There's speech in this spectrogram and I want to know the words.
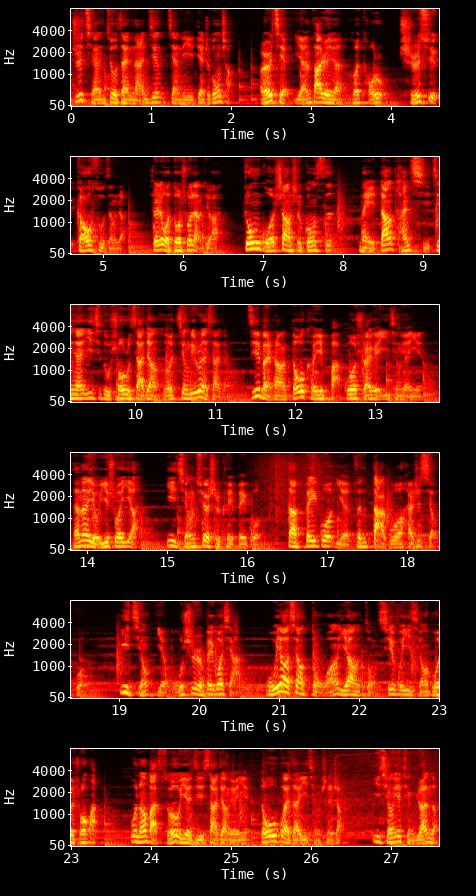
之前就在南京建立电池工厂，而且研发人员和投入持续高速增长。这里我多说两句啊。中国上市公司每当谈起今年一季度收入下降和净利润下降，基本上都可以把锅甩给疫情原因。咱们有一说一啊，疫情确实可以背锅，但背锅也分大锅还是小锅。疫情也不是背锅侠，不要像董王一样总欺负疫情不会说话，不能把所有业绩下降的原因都怪在疫情身上。疫情也挺冤的，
